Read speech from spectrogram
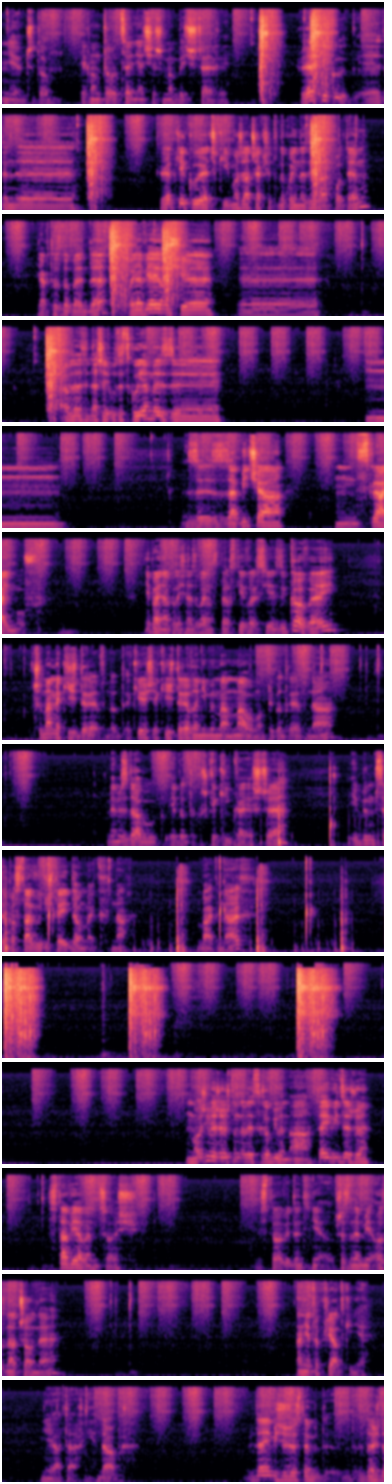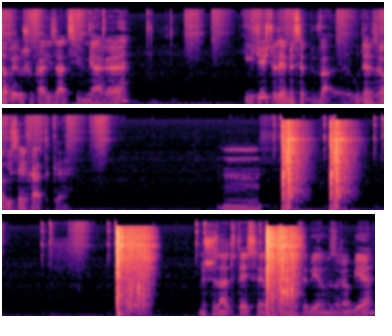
Nie wiem, czy to, jak mam to oceniać, jeśli mam być szczery. Lepkie, ten, y, lepkie kuleczki, może zobaczę jak się to dokładnie nazywa potem, jak to zdobędę, pojawiają się, w- znaczy uzyskujemy z, mm, z, zabicia mm, slime'ów. Nie pamiętam jak one się nazywają w polskiej wersji językowej. Czy mam jakieś drewno? Jakieś, jakieś drewno niby mam, mało mam tego drewna. Bym zdobył jego troszkę kilka jeszcze. I bym sobie postawił dzisiaj domek na bagnach. Możliwe, że już to nawet zrobiłem. A, tutaj widzę, że stawiałem coś. Jest to ewidentnie przeze mnie oznaczone. A nie, to kwiatki, nie. Nie latarnie. Dobra. Wydaje mi się, że jestem w dość dobrej już lokalizacji w miarę. I gdzieś tutaj bym sobie zrobił sobie chatkę. Mm. Myślę, że nawet tutaj sobie, sobie ją zrobię.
